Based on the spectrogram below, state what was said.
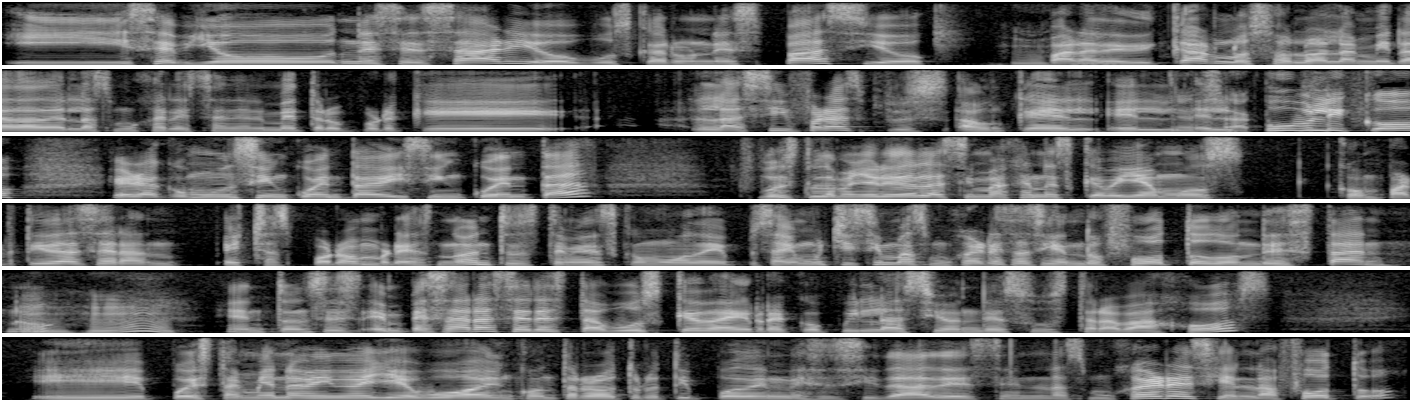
Y se vio necesario buscar un espacio para dedicarlo solo a la mirada de las mujeres en el metro, porque las cifras, pues aunque el, el público era como un 50 y 50, pues la mayoría de las imágenes que veíamos compartidas eran hechas por hombres, ¿no? Entonces también es como de, pues hay muchísimas mujeres haciendo foto, ¿dónde están? ¿no? Entonces empezar a hacer esta búsqueda y recopilación de sus trabajos, eh, pues también a mí me llevó a encontrar otro tipo de necesidades en las mujeres y en la foto.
